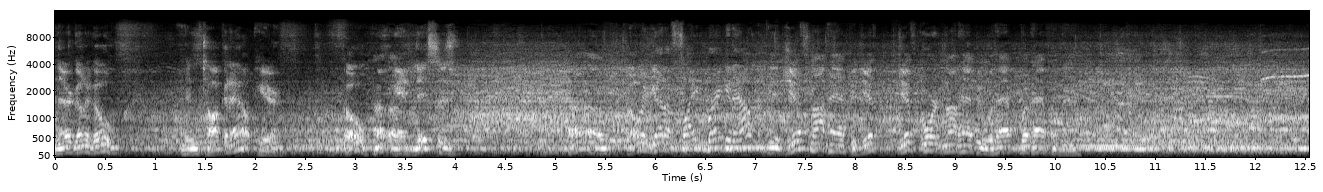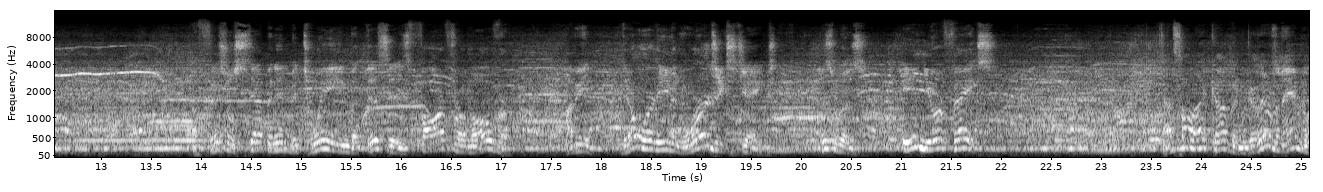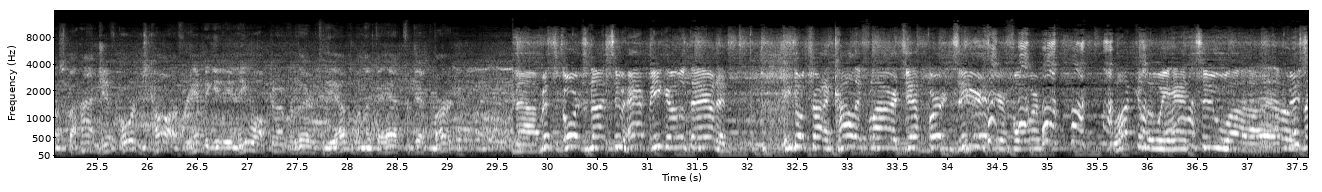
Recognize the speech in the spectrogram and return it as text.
And they're going to go and talk it out here. Oh, Uh-oh. and this is. Uh-oh. Oh, we got a fight breaking out. Yeah, Jeff not happy. Jeff Jeff Gordon not happy with what happened there. Official stepping in between, but this is far from over. I mean, there weren't even words exchanged. This was in your face. I saw that coming because there was an ambulance behind Jeff Gordon's car for him to get in. He walked over there the other one that they had for Jeff Burton. Now, Mr. Gordon's not too happy. He goes down and he's going to try to cauliflower Jeff Burton's ears here for him. Luckily, we had two uh, officials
